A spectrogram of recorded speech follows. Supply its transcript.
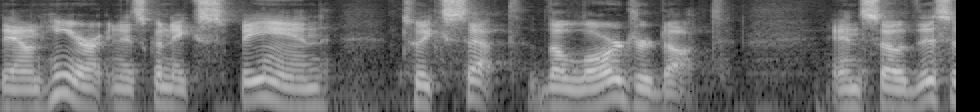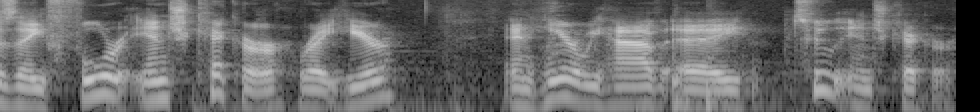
down here, and it's going to expand to accept the larger duct. And so this is a four inch kicker right here and here we have a two inch kicker.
